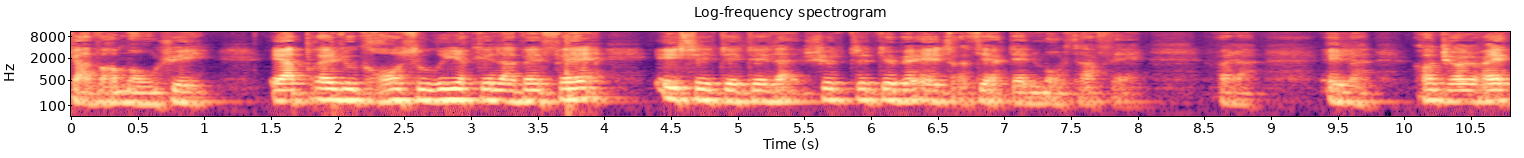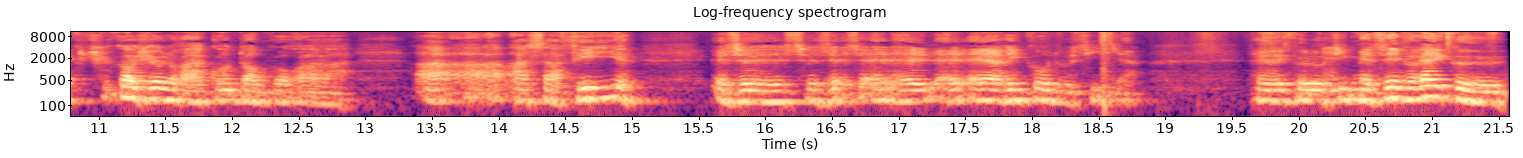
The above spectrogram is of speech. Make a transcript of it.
qu'avoir mangé. Et après le grand sourire qu'elle avait fait, et c'était là, je devais être certainement sa fait. Voilà. Et là, quand je, quand je le raconte encore à, à, à, sa fille, elle, rigole aussi. Elle rigole aussi. Mais c'est vrai que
